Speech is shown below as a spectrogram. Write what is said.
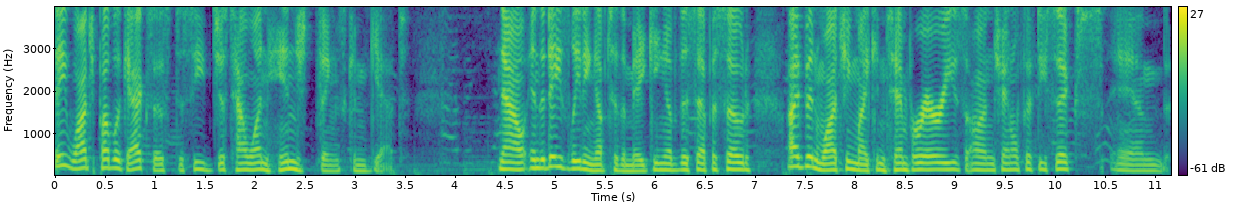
They watch public access to see just how unhinged things can get. Now, in the days leading up to the making of this episode, I've been watching my contemporaries on Channel 56, and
